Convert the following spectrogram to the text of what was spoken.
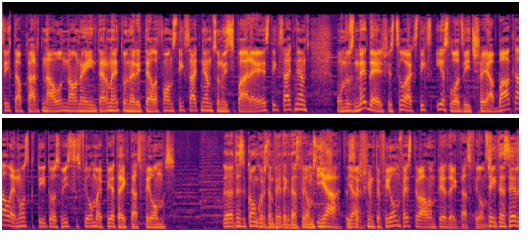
cita apkārt nav, un nav ne internetu, un arī telefons tiks atņemts, un viss pārējais tiks atņemts. Un uz nedēļu šis cilvēks tiks ieslodzīts šajā bākā, lai noskatītos visas filmai pieteiktās filmas. Uh, Tas ir konkursam pieteiktās filmas. Jā, tas Jā. Ir šim filmu festivālam pieteiktās filmas. Cik tas ir?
